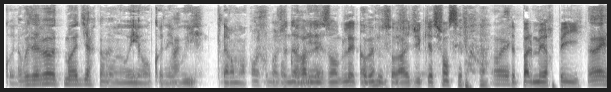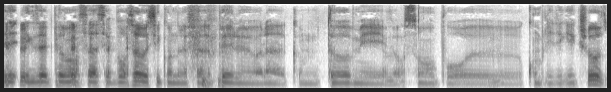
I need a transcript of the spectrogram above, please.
connaît Vous avez votre mot à dire quand même. oui on connaît Ouais. oui clairement En, en général, connaît les Anglais, quand même, sur la plus. rééducation, c'est pas, Ouais. c'est pas le meilleur pays. Ouais. C'est exactement ça. C'est pour ça aussi qu'on a fait appel, euh, voilà, comme Tom et Vincent pour euh, compléter quelque chose.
